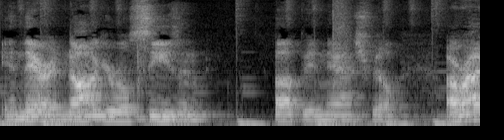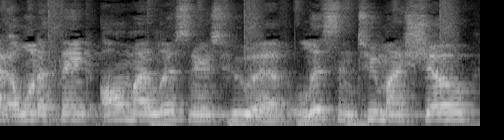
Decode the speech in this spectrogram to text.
in their inaugural season up in Nashville. All right, I want to thank all my listeners who have listened to my show.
